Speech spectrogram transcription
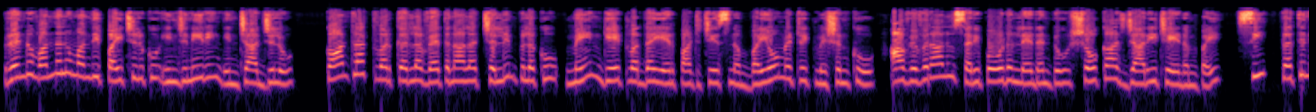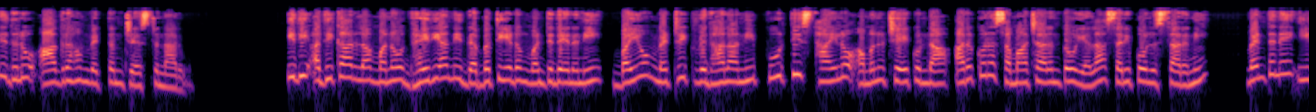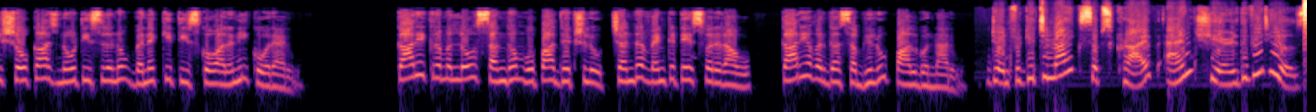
రెండు వందల మంది పైచిలుకు ఇంజనీరింగ్ ఇన్ఛార్జీలు కాంట్రాక్ట్ వర్కర్ల వేతనాల చెల్లింపులకు మెయిన్ గేట్ వద్ద ఏర్పాటు చేసిన బయోమెట్రిక్ మిషన్కు ఆ వివరాలు సరిపోవడం లేదంటూ షోకాజ్ జారీ చేయడంపై సి ప్రతినిధులు ఆగ్రహం వ్యక్తం చేస్తున్నారు. ఇది అధికారుల మనోధైర్యాన్ని దెబ్బతీయడం వంటిదేనని బయోమెట్రిక్ విధానాన్ని పూర్తి స్థాయిలో అమలు చేయకుండా అరకొర సమాచారంతో ఎలా సరిపోలుస్తారని వెంటనే ఈ షోకాజ్ నోటీసులను వెనక్కి తీసుకోవాలని కోరారు. కార్యక్రమంలో సంఘం ఉపాధ్యక్షులు చంద్ర వెంకటేశ్వరరావు కార్యవర్గ సభ్యులు పాల్గొన్నారు Don't forget to like, subscribe and share the videos.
